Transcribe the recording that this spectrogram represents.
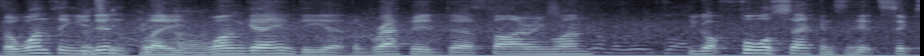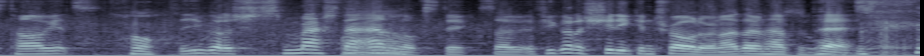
But one thing you didn't play, hard. one game, the uh, the rapid uh, firing one, you got four seconds to hit six targets. Oh. So you've got to smash that Wow. analog stick. So if you've got a shitty controller, and I don't have the best,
